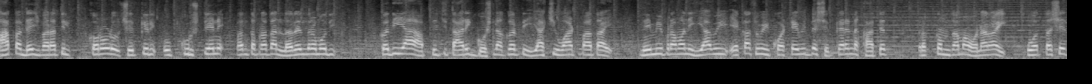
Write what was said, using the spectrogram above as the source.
आता देशभरातील करोडो शेतकरी उत्कृष्टेने पंतप्रधान नरेंद्र मोदी कधी या हप्त्याची तारीख घोषणा करते याची वाट पाहत आहे. नेहमीप्रमाणे यावेळी एकाच वेळी कोट्यविध शेतकऱ्यांना खात्यात रक्कम जमा होणार आहे व तसेच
